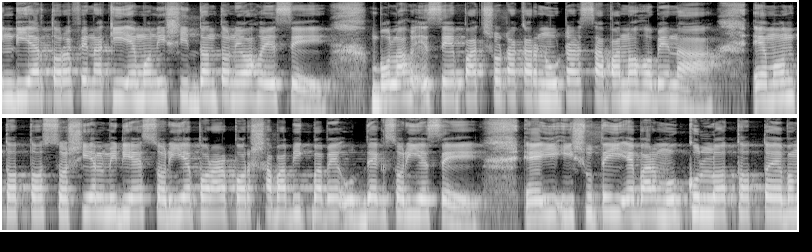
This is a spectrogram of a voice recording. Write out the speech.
ইন্ডিয়ার তরফে নাকি এমনই সিদ্ধান্ত নেওয়া হয়েছে? বলা হয়েছে, পাঁচশো টাকার নোট আর ছাপানো হবে না। এমন তথ্য সোশ্যাল মিডিয়ায় ছড়িয়ে পড়ার পর স্বাভাবিকভাবে উদ্বেগ ছড়িয়েছে। এই ইস্যুতেই এবার মুখ খুলল তথ্য এবং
